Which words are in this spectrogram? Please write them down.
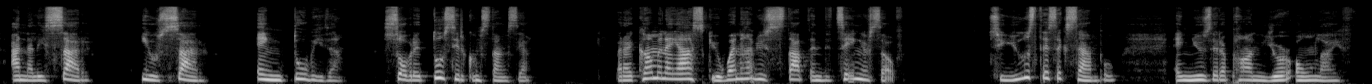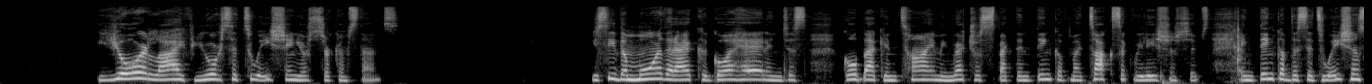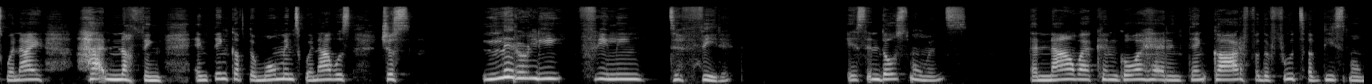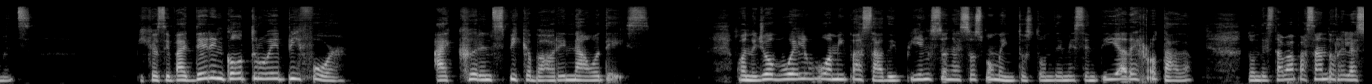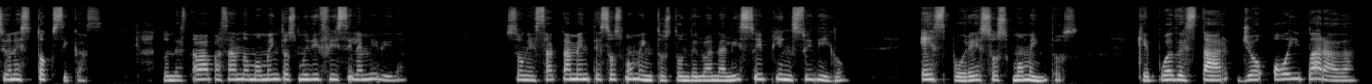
analizar y usar en tu vida sobre tu circunstancia? But I come and I ask you, when have you stopped and detained yourself to use this example and use it upon your own life? Your life, your situation, your circumstance. You see, the more that I could go ahead and just go back in time in retrospect and think of my toxic relationships and think of the situations when I had nothing and think of the moments when I was just literally feeling defeated. It's in those moments that now I can go ahead and thank God for the fruits of these moments. Because if I didn't go through it before, I couldn't speak about it nowadays. Cuando yo vuelvo a mi pasado y pienso en esos momentos donde me sentía derrotada, donde estaba pasando relaciones tóxicas, donde estaba pasando momentos muy difíciles en mi vida, son exactamente esos momentos donde lo analizo y pienso y digo, es por esos momentos que puedo estar yo hoy parada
